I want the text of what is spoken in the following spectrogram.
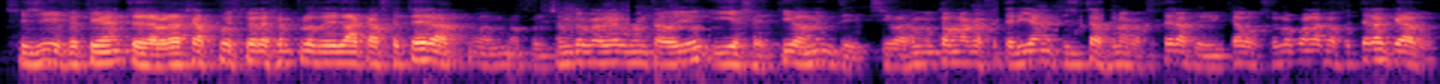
Sí, sí, efectivamente. La verdad es que has puesto el ejemplo de la cafetera, aprovechando lo que había comentado yo, y efectivamente, si vas a montar una cafetería necesitas una cafetera, pero ¿y qué hago? Solo con la cafetera, ¿qué hago?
